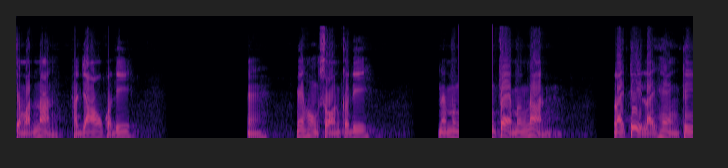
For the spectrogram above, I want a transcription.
จังหวัดน่านพะเยาก็ดีเอ่อแม่ห้องสอนก็ดีนะเมืองแป้เมืองน่านหลายที่หลายแห่งที่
